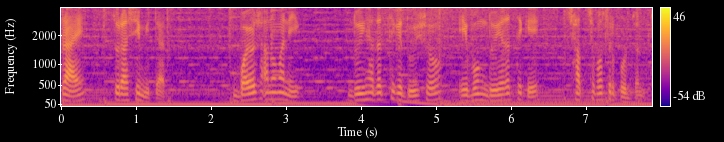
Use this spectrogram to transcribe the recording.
প্রায় চুরাশি মিটার। বয়স আনুমানিক দুই হাজার থেকে দুইশো এবং দুই হাজার থেকে সাতশো বছর পর্যন্ত।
